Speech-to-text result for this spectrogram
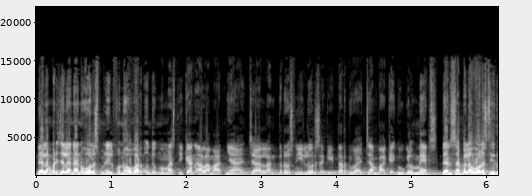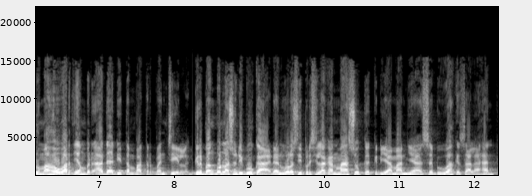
Dalam perjalanan, Wallace menelpon Howard untuk memastikan alamatnya. Jalan terus nilur sekitar 2 jam pakai Google Maps. Dan sampailah Wallace di rumah Howard yang berada di tempat terpencil. Gerbang pun langsung dibuka dan Wallace dipersilakan masuk ke kediamannya. Sebuah kesalahan,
